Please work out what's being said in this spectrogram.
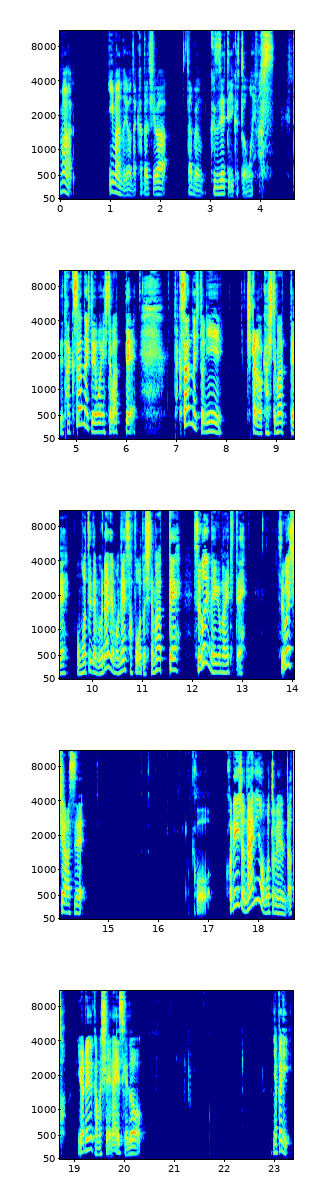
まあ、今のような形は多分崩れていくと思います。で、たくさんの人に応援してもらって、たくさんの人に力を貸してもらって、表でも裏でもね、サポートしてもらって、すごい恵まれてて、すごい幸せで、こう、これ以上何を求めるんだと言われるかもしれないですけど、やっぱり、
